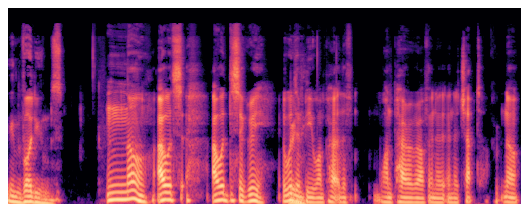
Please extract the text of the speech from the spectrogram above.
in volumes. No, I would, I would disagree. It wouldn't Really? be one part of the one paragraph in a in a chapter. No,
